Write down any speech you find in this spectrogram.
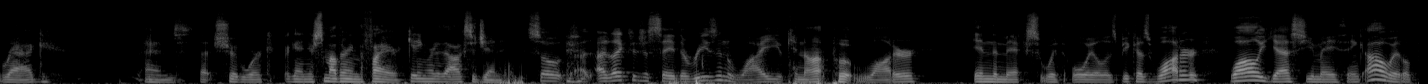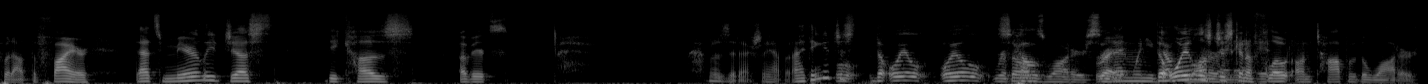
rag and that should work. Again, you're smothering the fire, getting rid of the oxygen. So I'd like to just say the reason why you cannot put water in the mix with oil is because water, while yes, you may think, oh, it'll put out the fire, that's merely just because of its. How does it actually happen? I think it just well, the oil oil So- repels water. So right. then when you the oil is just gonna it, it- float on top of the water.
